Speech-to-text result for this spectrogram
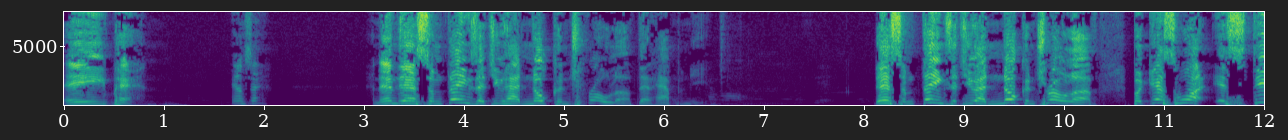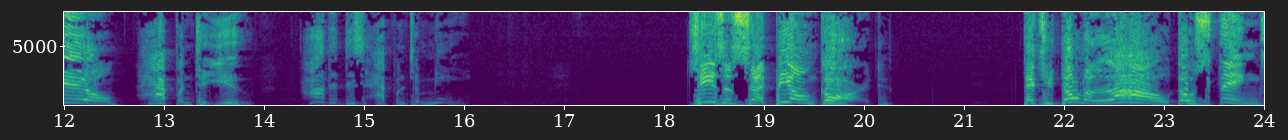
Amen. You know what I'm saying? And then there's some things that you had no control of that happened to you. There's some things that you had no control of, but guess what? It still happened to you. How did this happen to me? Jesus said, be on guard that you don't allow those things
